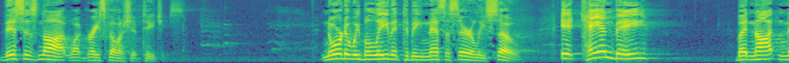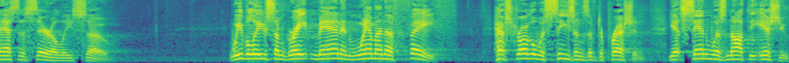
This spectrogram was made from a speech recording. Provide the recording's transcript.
This is not what Grace Fellowship teaches. nor do we believe it to be necessarily so. It can be, but not necessarily so. We believe some great men and women of faith have struggled with seasons of depression, yet sin was not the issue.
